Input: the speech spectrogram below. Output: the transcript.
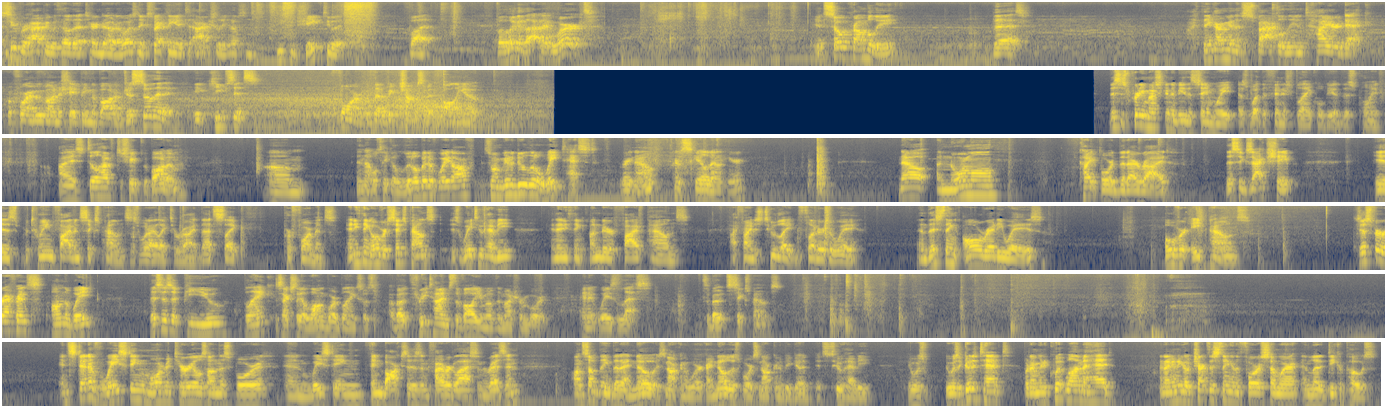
Super happy with how that turned out. I wasn't expecting it to actually have some decent shape to it, but but look at that, it worked. It's so crumbly that I think I'm gonna spackle the entire deck before I move on to shaping the bottom, just so that it, it keeps its form without big chunks of it falling out. This is pretty much going to be the same weight as what the finished blank will be at this point. I still have to shape the bottom, um, and that will take a little bit of weight off. So I'm going to do a little weight test right now. I'm going to scale down here. Now, a normal kiteboard that I ride, this exact shape is between five and six pounds is what I like to ride. That's like performance. Anything over six pounds is way too heavy and anything under five pounds I find is too light and flutters away. And this thing already weighs over eight pounds. Just for reference on the weight, this is a PU blank. It's actually a longboard blank, so it's about three times the volume of the mushroom board, and it weighs less. It's about six pounds. Instead of wasting more materials on this board and wasting thin boxes and fiberglass and resin on something that I know is not going to work, I know this board's not going to be good. It's too heavy. It was it was a good attempt, but I'm going to quit while I'm ahead, and I'm going to go chuck this thing in the forest somewhere and let it decompose.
